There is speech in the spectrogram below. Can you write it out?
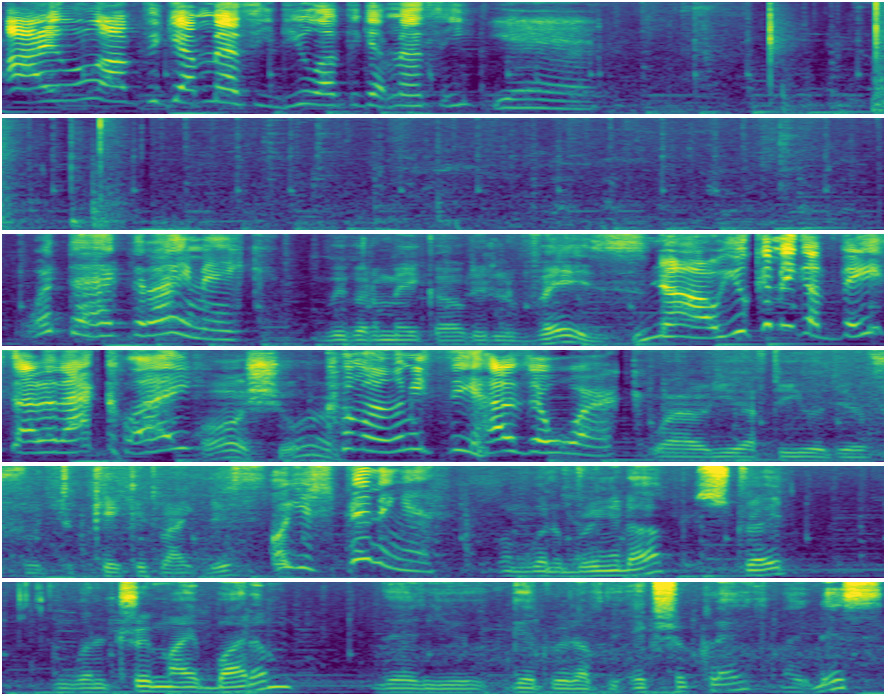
I love to get messy. Do you love to get messy? Yeah. What the heck did I make? We're gonna make a little vase. No, you can make a vase out of that clay. Oh, sure. Come on, let me see. How does it work? Well, you have to use your foot to kick it like this. Oh, you're spinning it. I'm gonna bring it up straight. I'm gonna trim my bottom. Then you get rid of the extra clay like this.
